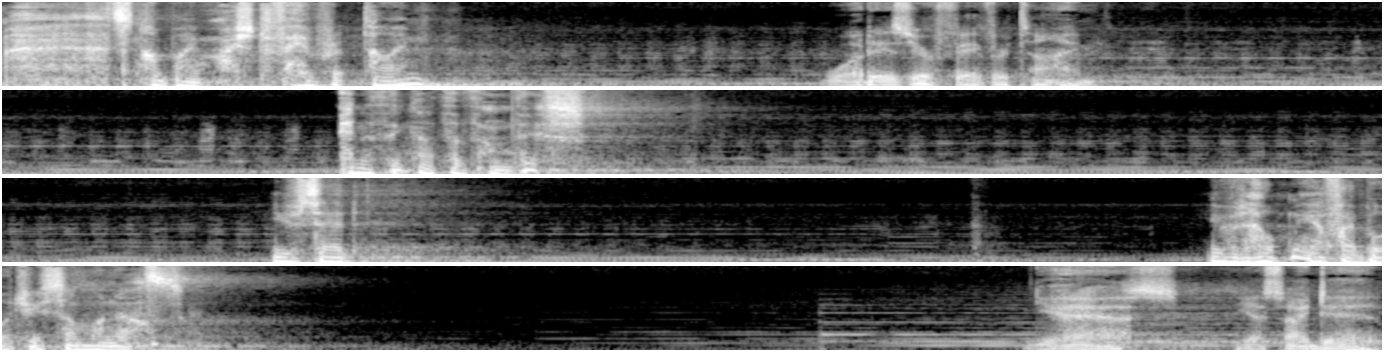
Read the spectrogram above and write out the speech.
That's not my most favorite time. What is your favorite time? Anything other than this. You said you would help me if I bought you someone else. Yes, yes, I did.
